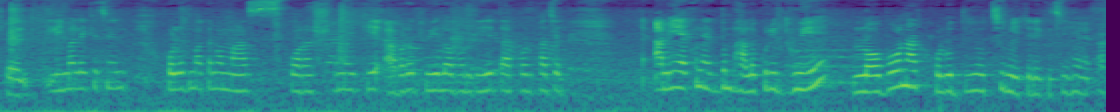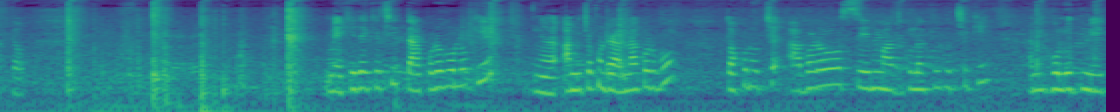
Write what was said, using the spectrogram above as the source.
ফ্রেন্ড লিমা লিখেছেন, হলুদ মাখানো মাছ করার সময় কি আবারও ধুয়ে লবণ দিয়ে তারপর ভাজেন? আমি এখন একদম ভালো করে ধুয়ে লবণ আর হলুদ দিয়ে হচ্ছে মেখে রেখেছি। হ্যাঁ আটটাও মেখে রেখেছি। তারপরে হলো কি? আমি যখন রান্না করব, তখন হচ্ছে আবারও সেম মাছগুলোকে হচ্ছে কি, আমি হলুদ মেখ,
